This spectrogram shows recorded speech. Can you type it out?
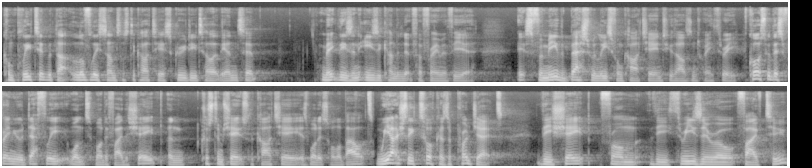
completed with that lovely Santos de Cartier screw detail at the end tip, make these an easy candidate for frame of the year. It's for me the best release from Cartier in 2023. Of course with this frame you would definitely want to modify the shape and custom shapes with Cartier is what it's all about. We actually took as a project the shape from the 3052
